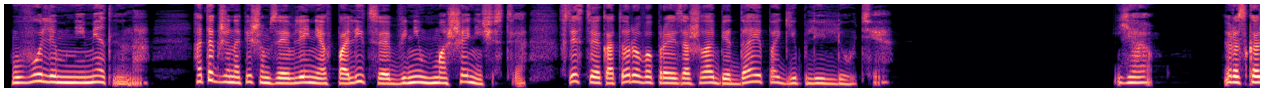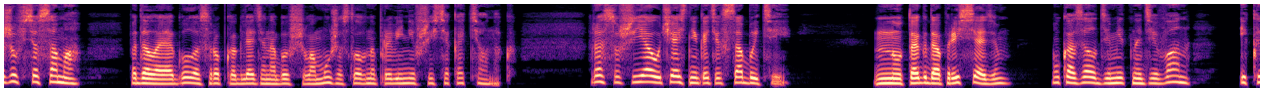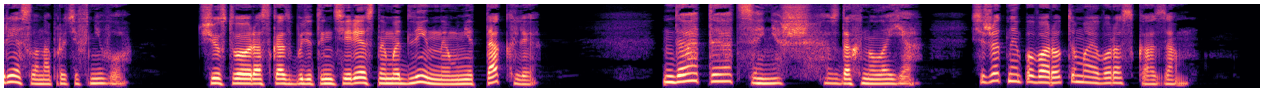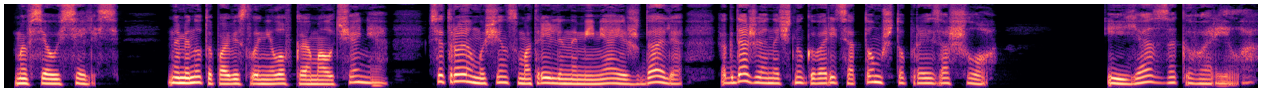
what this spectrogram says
уволим немедленно, а также напишем заявление в полицию и обвиним в мошенничестве, вследствие которого произошла беда и погибли люди. «Я расскажу все сама», — подала я голос, робко глядя на бывшего мужа, словно провинившийся котенок раз уж я участник этих событий. «Ну, тогда присядем», — указал Демид на диван и кресло напротив него. «Чувствую, рассказ будет интересным и длинным, не так ли?» «Да, ты оценишь», — вздохнула я. «Сюжетные повороты моего рассказа». Мы все уселись. На минуту повисло неловкое молчание. Все трое мужчин смотрели на меня и ждали, когда же я начну говорить о том, что произошло. И я заговорила.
